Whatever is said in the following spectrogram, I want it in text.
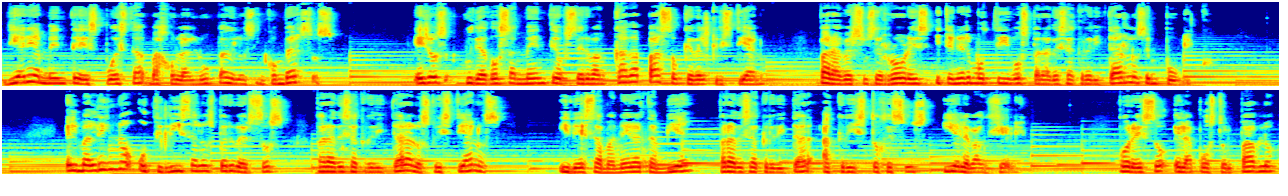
diariamente es puesta bajo la lupa de los inconversos. Ellos cuidadosamente observan cada paso que da el cristiano para ver sus errores y tener motivos para desacreditarlos en público. El maligno utiliza a los perversos para desacreditar a los cristianos y de esa manera también para desacreditar a Cristo Jesús y el Evangelio. Por eso el apóstol Pablo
